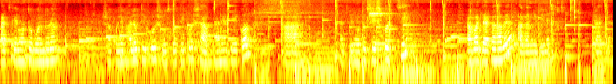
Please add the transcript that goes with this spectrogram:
আজকের মতো বন্ধুরা, সকলে ভালো থেকো, সুস্থ থেকো, সাবধানে থেকো। আর আজকের মতো শেষ করছি। আবার দেখা হবে আগামী দিনে। টাটা।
